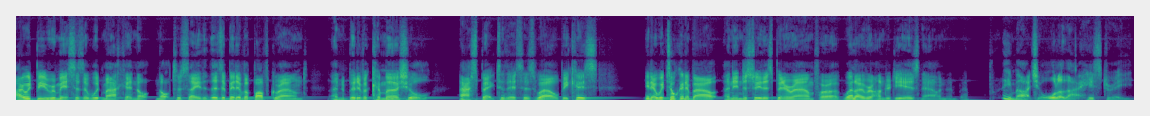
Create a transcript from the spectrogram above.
I would be remiss as a woodmaker not not to say that there's a bit of above ground and a bit of a commercial aspect to this as well, because you know, we're talking about an industry that's been around for well over 100 years now, and pretty much all of that history,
